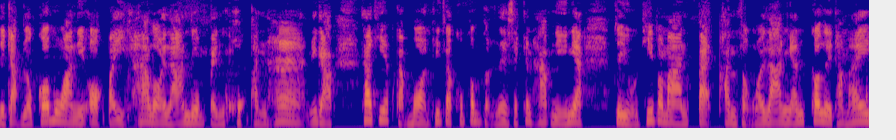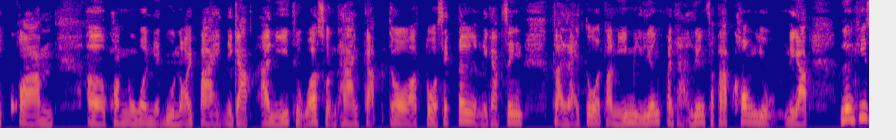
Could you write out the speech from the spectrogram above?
นะครับแล้วก็เมื่อวานนี้ออกไปอีก 500 ล้านรวมเป็น 6,500นะครับถ้าเทียบกับบอลที่จะครบกำหนดใน second half นี้เนี่ยจะอยู่ที่ประมาณ 8,200 ล้านงั้น ก็เลยทำให้ความเอ่อความกังวลเนี่ยดูน้อยไปนะครับอันนี้ถือว่าสวนทางกับตัวตัว sector นะครับซึ่งหลาย ๆ ตัวตอนนี้มีเรื่องปัญหาเรื่องสภาพคล่องอยู่นะครับเรื่องที่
